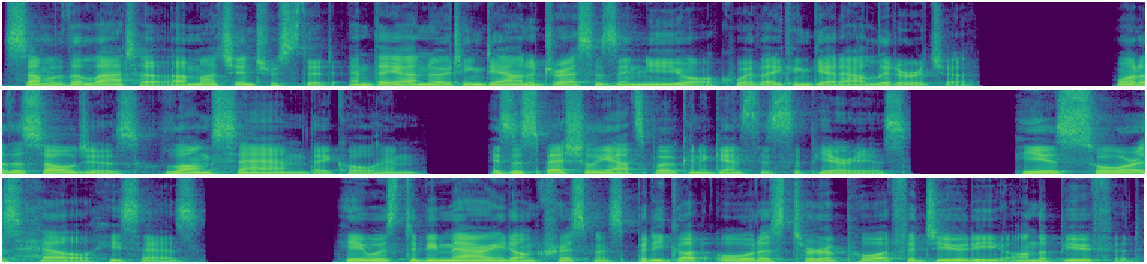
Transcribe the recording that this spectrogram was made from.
Some of the latter are much interested, and they are noting down addresses in New York where they can get our literature. One of the soldiers, Long Sam, they call him, is especially outspoken against his superiors. He is sore as hell, he says. He was to be married on Christmas, but he got orders to report for duty on the Buford.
